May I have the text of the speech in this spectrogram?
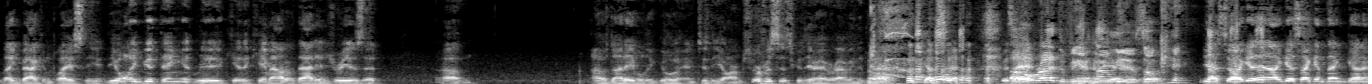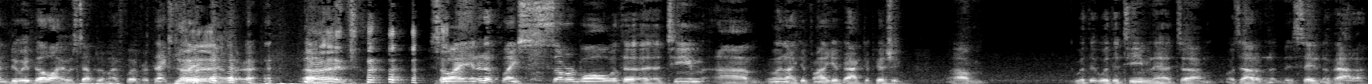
leg back in place. The the only good thing that really that came out of that injury is that. Um, I was not able to go into the armed services because they were having the dog. because, uh, 'cause I oh, had- right, the Vietnam Yeah. years. Okay. Yeah, so I guess I guess I can thank God I'm Dewey Belli who stepped on my foot for thanks to it. All right. So I ended up playing summer ball with a, a team um, when I could finally get back to pitching. Um, with the, with the team that um, was out of the state of Nevada,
